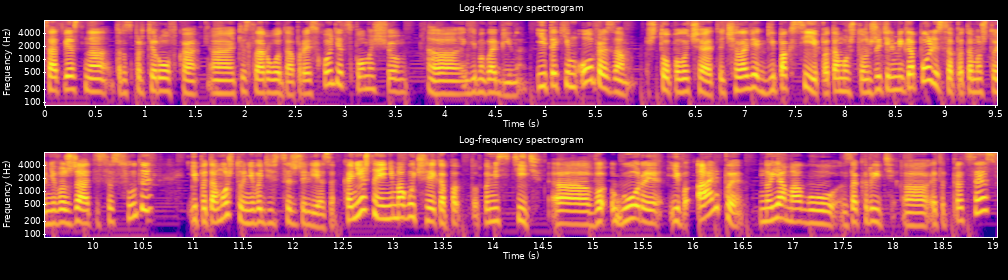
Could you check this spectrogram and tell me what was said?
Соответственно, транспортировка э, кислорода происходит с помощью э, гемоглобина. И таким образом, что получается? Человек гипоксии, потому что он житель мегаполиса, потому что у него сжаты сосуды, и потому что у него дефицит железа. Конечно, я не могу человека поместить э, в горы и в Альпы, но я могу закрыть э, этот процесс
